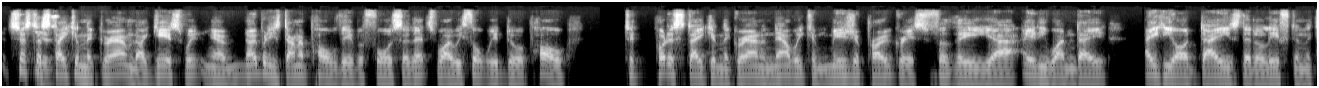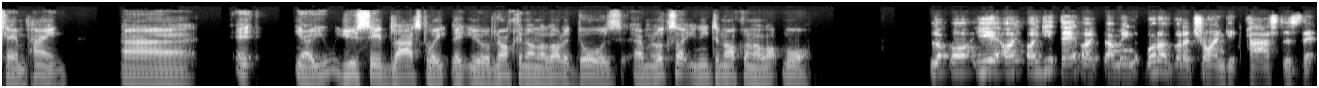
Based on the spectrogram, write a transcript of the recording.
it's just a yes. stake in the ground, I guess. We, you know, nobody's done a poll there before, so that's why we thought we'd do a poll to put a stake in the ground, and now we can measure progress for the uh, 81 day, 80 odd days that are left in the campaign. Uh, it, you know, you, you, said last week that you were knocking on a lot of doors. Um, it looks like you need to knock on a lot more. Look, yeah, I, I get that. I, I, mean, what I've got to try and get past is that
